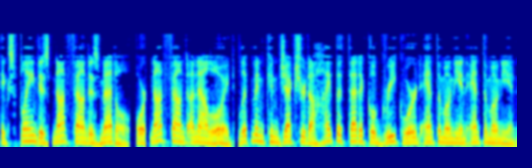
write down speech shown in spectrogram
explained as not found as metal, or not found unalloyed Lippmann conjectured a hypothetical Greek word anthemonian anthemonian,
